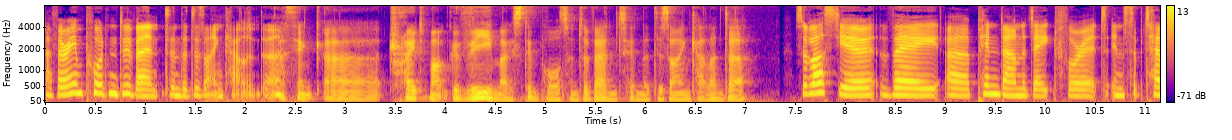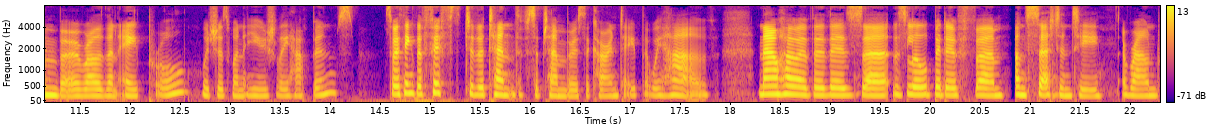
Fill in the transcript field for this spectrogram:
a very important event in the design calendar. I think uh, trademark the most important event in the design calendar. So last year they uh, pinned down a date for it in September rather than April, which is when it usually happens. So I think the 5th to the 10th of September is the current date that we have. Now, however, there's uh, there's a little bit of um, uncertainty around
